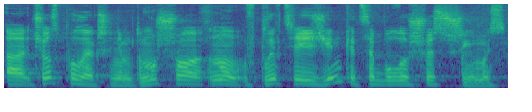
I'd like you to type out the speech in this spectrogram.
А що з полегшенням? Тому що ну вплив цієї жінки це було щось чимось.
